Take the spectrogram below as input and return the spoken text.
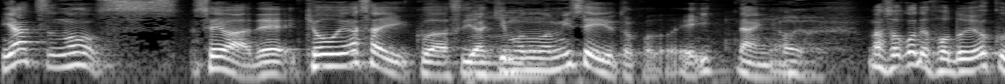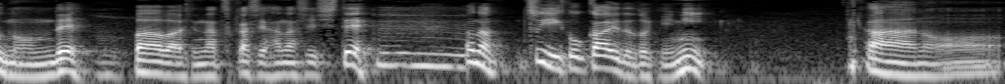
やつの世話で京野菜食わす焼き物の店いうところへ行ったんよ、はいはい。まあ、そこで程よく飲んでバーバーして懐かしい話して、ほな次行こうか言った時にあの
